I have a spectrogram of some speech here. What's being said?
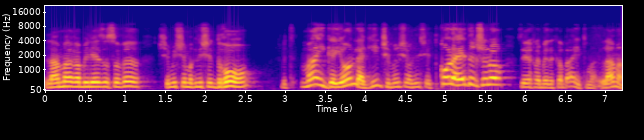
למה רבי אליעזר סובר שמי שמקדיש את דרו מה ההיגיון להגיד שמי שמקדיש את כל העדר שלו, זה ילך לבדק הבית? מה, למה?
